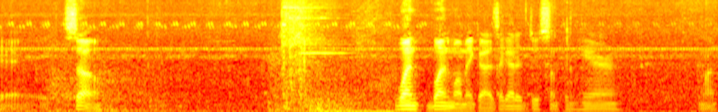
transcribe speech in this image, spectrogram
Okay, so one one moment, guys. I gotta do something here. Come on.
